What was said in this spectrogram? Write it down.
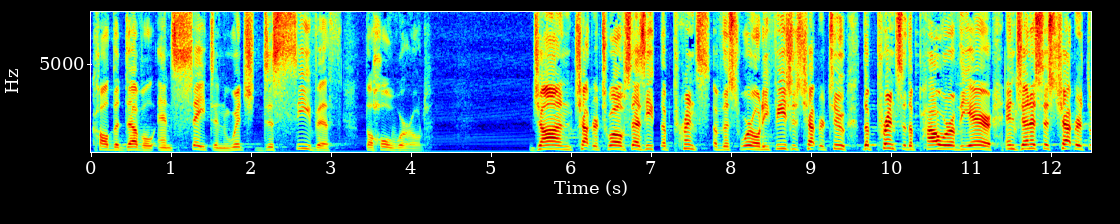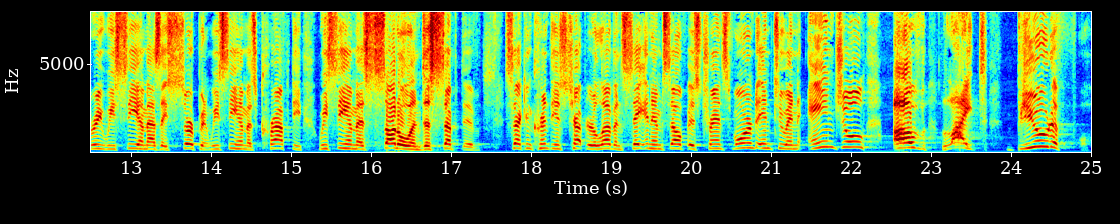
called the devil and Satan, which deceiveth the whole world. John chapter 12 says he's the prince of this world. Ephesians chapter 2, the prince of the power of the air. In Genesis chapter 3, we see him as a serpent. We see him as crafty. We see him as subtle and deceptive. 2 Corinthians chapter 11, Satan himself is transformed into an angel of light. Beautiful.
